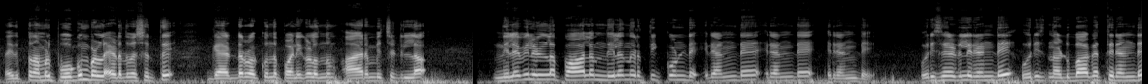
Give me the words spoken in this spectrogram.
അതായത് ഇപ്പോൾ നമ്മൾ പോകുമ്പോൾ ഇടതുവശത്ത് ഗഡർ വെക്കുന്ന പണികളൊന്നും ആരംഭിച്ചിട്ടില്ല. നിലവിലുള്ള പാലം നിലനിർത്തിക്കൊണ്ട് രണ്ട് രണ്ട് രണ്ട്. ഒരു സൈഡിൽ രണ്ട് ഒരു നടുഭാഗത്ത് രണ്ട്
